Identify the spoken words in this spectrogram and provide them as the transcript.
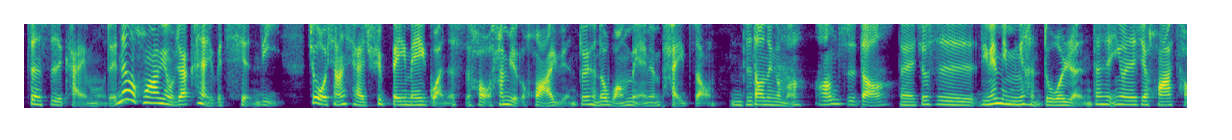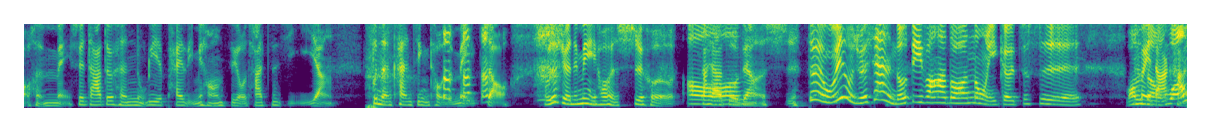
正式开幕。对，那个花园我觉得看起来有个潜力。就我想起来去北美馆的时候，他们有个花园，对，很多网美那边拍照，你知道那个吗？好像知道。对，就是里面明明很多人，但是因为那些花草很美，所以大家都很努力的拍里面，好像只有他自己一样。不能看镜头的美照，我就觉得那边以后很适合大家做这样的事。Oh, 对，我因为我觉得现在很多地方它都要弄一个就是网美打卡网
